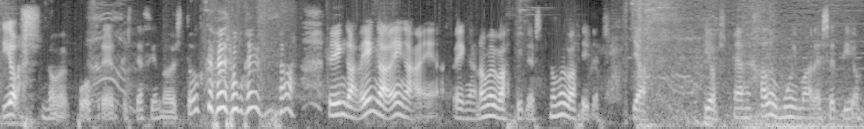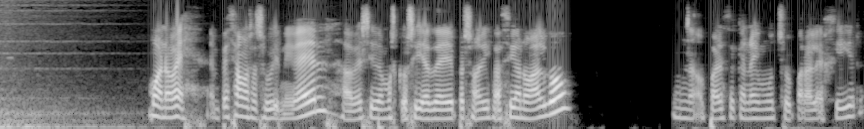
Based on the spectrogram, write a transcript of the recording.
Dios, no me puedo creer que esté haciendo esto. ¡Qué vergüenza! Venga, venga, venga, venga, venga, no me vaciles, no me vaciles. Ya. Dios, me ha dejado muy mal ese tío. Bueno, ve, empezamos a subir nivel, a ver si vemos cosillas de personalización o algo. No, parece que no hay mucho para elegir.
